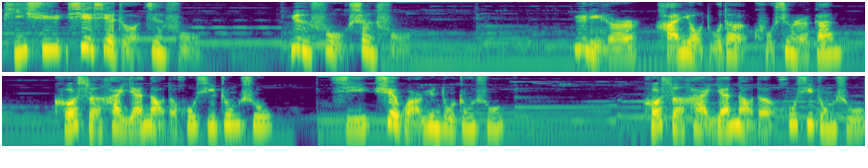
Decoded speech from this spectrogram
脾虚泄泻者禁服，孕妇慎服。玉里仁含有毒的苦杏仁苷，可损害眼脑的呼吸中枢及血管运动中枢，可损害眼脑的呼吸中枢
